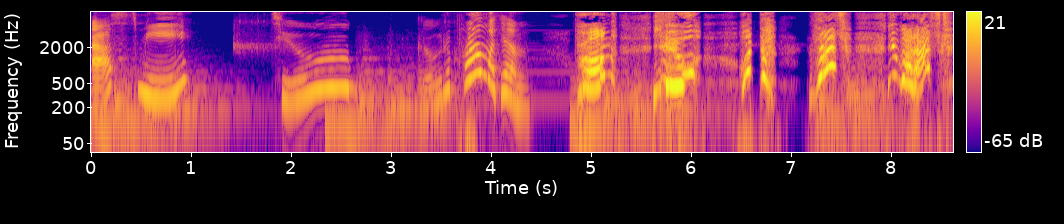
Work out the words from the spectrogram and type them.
asked me to go to prom with him. Prom? You? What the? That? You got asked?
